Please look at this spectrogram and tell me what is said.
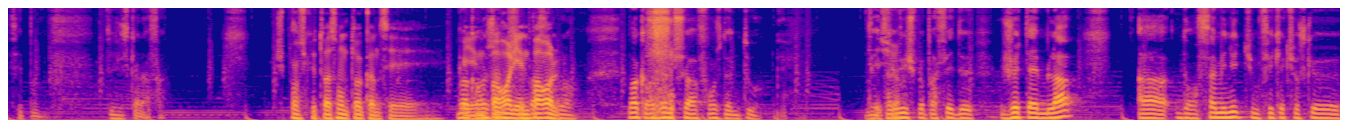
C'est c'est jusqu'à la fin. Je pense que de toute façon, toi, quand c'est. Moi, Il y a une parole, il y a une parole. Moi, quand j'aime, je suis à fond, je donne tout. T'as vu, je peux passer de je t'aime là à dans 5 minutes, tu me fais quelque chose que,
